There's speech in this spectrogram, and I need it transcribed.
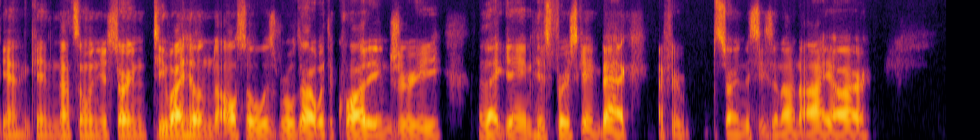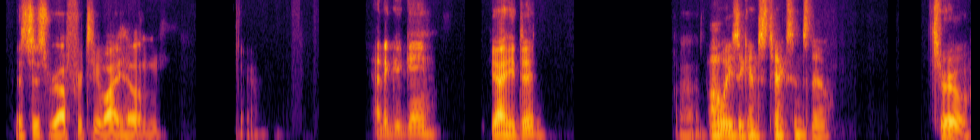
yeah, again, not someone you're starting. T.Y. Hilton also was ruled out with a quad injury of that game, his first game back after starting the season on IR. It's just rough for T.Y. Hilton. Yeah. Had a good game. Yeah, he did. Um, Always against Texans though. True,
